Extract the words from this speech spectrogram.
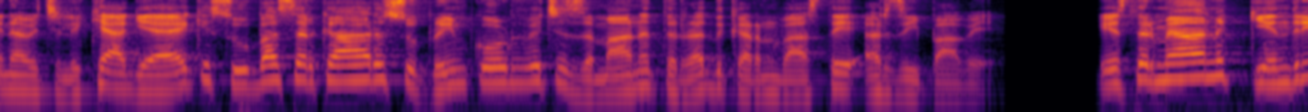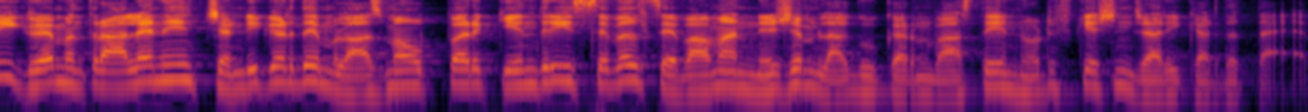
ਇਹਨਾਂ ਵਿੱਚ ਲਿਖਿਆ ਗਿਆ ਹੈ ਕਿ ਸੂਬਾ ਸਰਕਾਰ ਸੁਪਰੀਮ ਕੋਰਟ ਵਿੱਚ ਜ਼ਮਾਨਤ ਰੱਦ ਕਰਨ ਵਾਸਤੇ ਅਰਜ਼ੀ ਪਾਵੇ। ਇਸ ਦਰਮਿਆਨ ਕੇਂਦਰੀ ਗ੍ਰਹਿ ਮੰਤਰਾਲੇ ਨੇ ਚੰਡੀਗੜ੍ਹ ਦੇ ਮੁਲਾਜ਼ਮਾਂ ਉੱਪਰ ਕੇਂਦਰੀ ਸਿਵਲ ਸੇਵਾਵਾਂ ਨਿਯਮ ਲਾਗੂ ਕਰਨ ਵਾਸਤੇ ਨੋਟੀਫਿਕੇਸ਼ਨ ਜਾਰੀ ਕਰ ਦਿੱਤਾ ਹੈ।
